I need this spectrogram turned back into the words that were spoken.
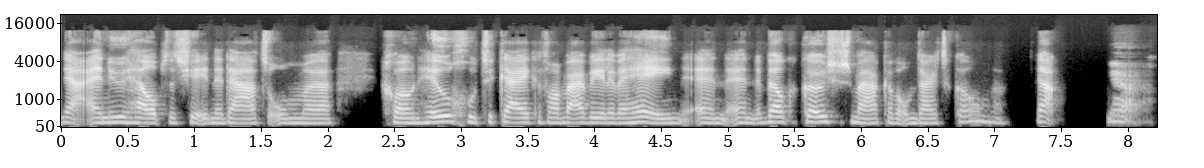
ja, en nu helpt het je inderdaad om gewoon heel goed te kijken van waar willen we heen en, en welke keuzes maken we om daar te komen. Ja, ja.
